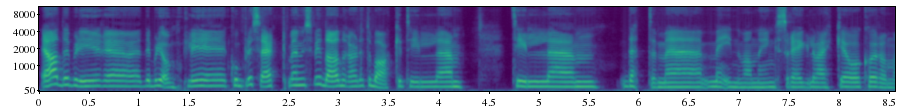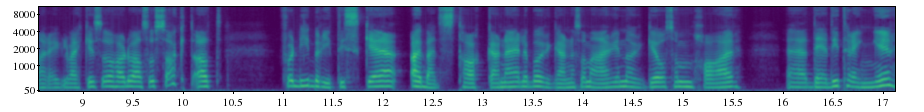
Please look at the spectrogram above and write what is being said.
Ja, det blir, det blir ordentlig komplisert. Men hvis vi da drar det tilbake til, til dette med, med innvandringsregelverket og koronaregelverket, så har du altså sagt at for de britiske arbeidstakerne eller borgerne som er i Norge, og som har det de trenger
